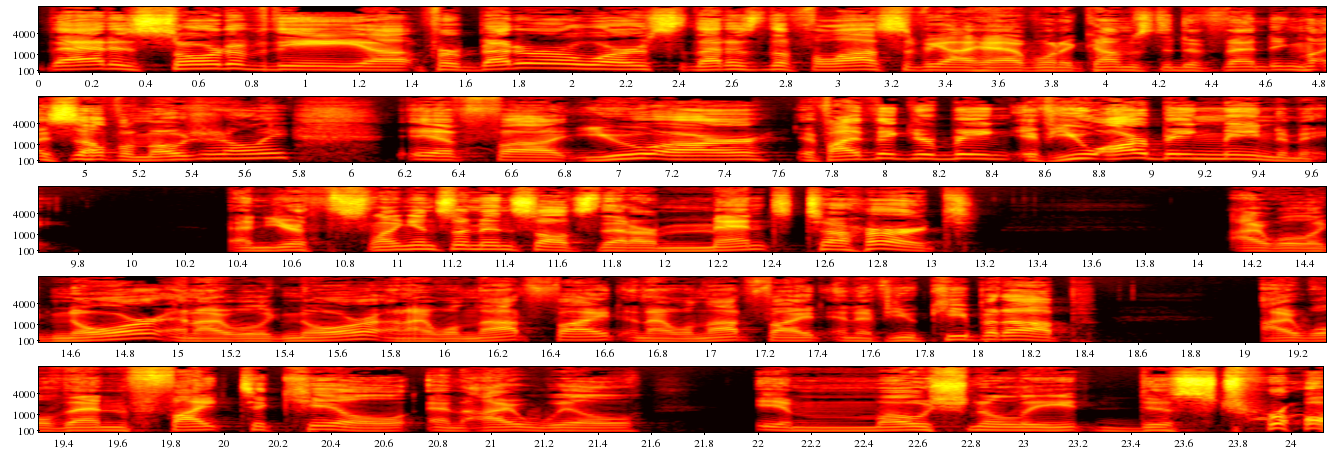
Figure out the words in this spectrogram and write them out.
that is sort of the uh, for better or worse that is the philosophy i have when it comes to defending myself emotionally if uh, you are if i think you're being if you are being mean to me and you're slinging some insults that are meant to hurt i will ignore and i will ignore and i will not fight and i will not fight. And if you keep it up i will then fight to kill and i will emotionally destroy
